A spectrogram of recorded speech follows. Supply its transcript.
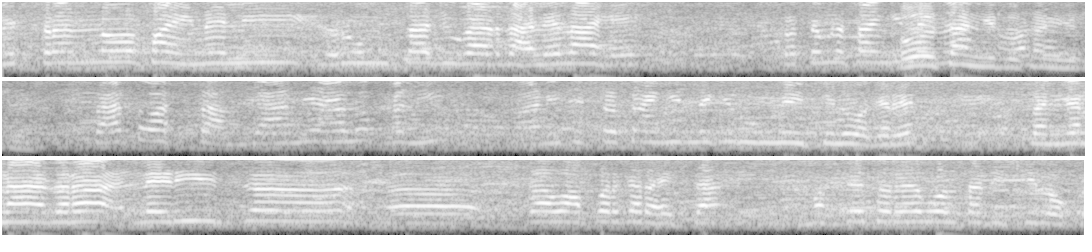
मित्रांनो फायनली रूमचा जुगाड झालेला आहे. प्रथम सांगितलं हो? सांगितलं, Already. सांगितलं. सात वाजता. म्हणजे आम्ही आलो खाली आणि तिथं सांगितलं की रूम मिळतील वगैरे. संजना जरा लेडीज चा वापर करायचा. मग ते सगळे बोलतात इतकी लोक.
